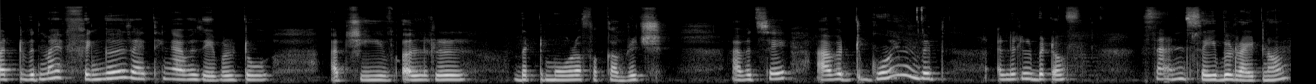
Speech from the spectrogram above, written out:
but with my fingers i think i was able to achieve a little bit more of a coverage i would say i would go in with a little bit of sand sable right now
